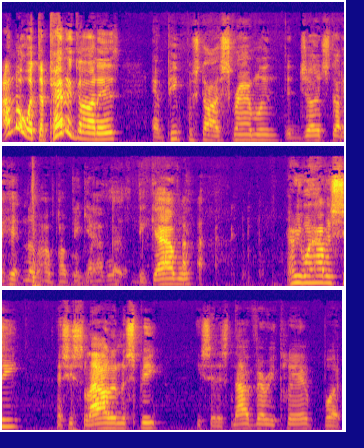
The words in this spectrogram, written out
I know what the Pentagon is. And people started scrambling. The judge started hitting up her, her, The gavel? uh, the gavel. Everyone have a seat. And she allowed him to speak. He said, it's not very clear, but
